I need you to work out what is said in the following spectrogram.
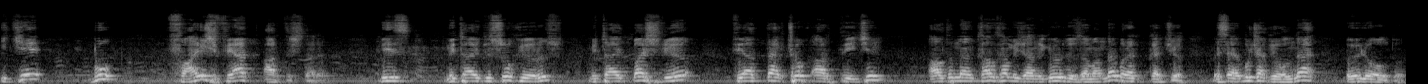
iki bu fahiş fiyat artışları. Biz müteahhiti sokuyoruz, müteahhit başlıyor, fiyatlar çok arttığı için altından kalkamayacağını gördüğü zaman da bırakıp kaçıyor. Mesela Bucak yolunda öyle oldu.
